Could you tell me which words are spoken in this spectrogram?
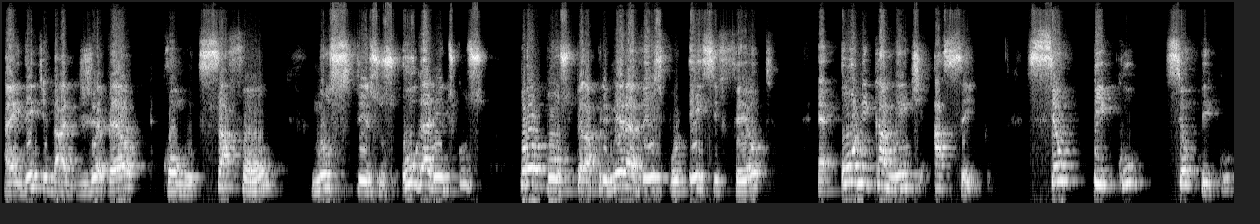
A identidade de Jebel, como Tsafon, nos textos ugaríticos, proposto pela primeira vez por Ace Feld, é unicamente aceito. Seu pico, seu pico,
